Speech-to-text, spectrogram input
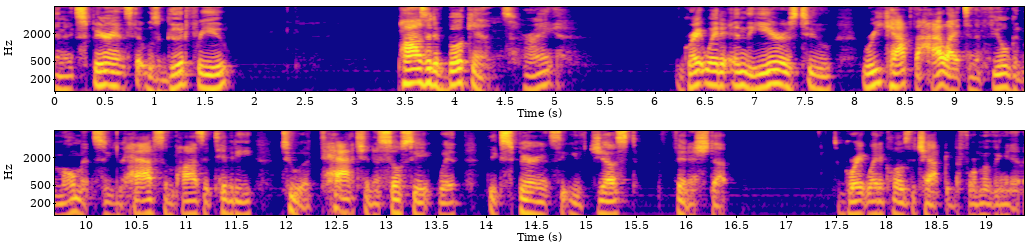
and an experience that was good for you. Positive bookends, right? Great way to end the year is to recap the highlights and the feel good moments so you have some positivity to attach and associate with the experience that you've just finished up. It's a great way to close the chapter before moving in,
